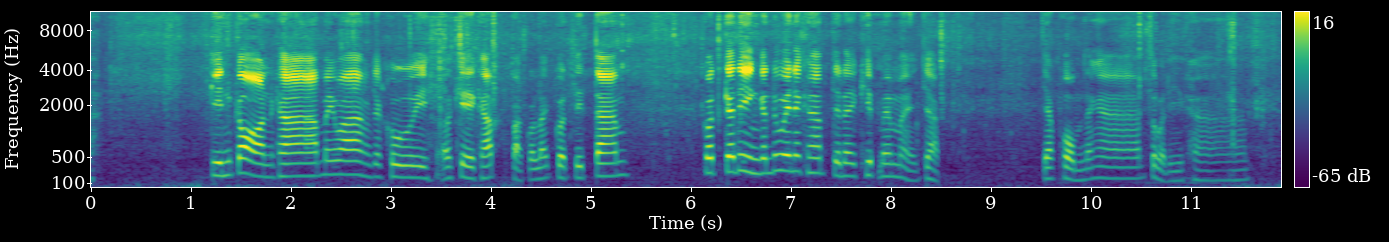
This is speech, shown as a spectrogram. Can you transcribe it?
กินก่อนครับไม่ว่างจะคุย โอเคครับ ฝากกดไลค์กดติดตาม กดกระดิ่งกันด้วยนะครับ จะได้คลิปใหม่ๆจากจากผมนะครับ สวัสดีครับ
